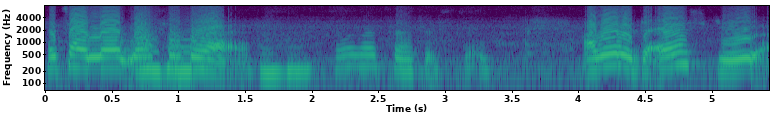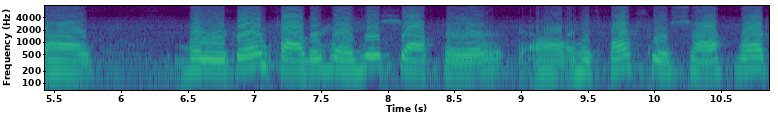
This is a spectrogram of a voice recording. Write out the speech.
It's on Mount Mercy Mhm. Drive. hmm Well, that's interesting. I wanted to ask you, uh, when your grandfather had his shop there, uh, his blacksmith shop, what,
